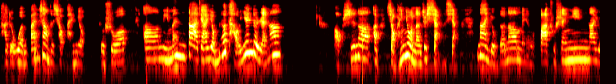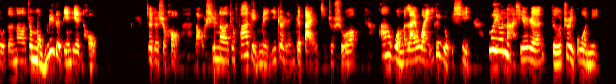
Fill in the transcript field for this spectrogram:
他就问班上的小朋友，就说：“呃，你们大家有没有讨厌的人啊？”老师呢，啊，小朋友呢就想了想，那有的呢没有发出声音，那有的呢就猛烈的点点头。这个时候，老师呢就发给每一个人一个袋子，就说：“啊，我们来玩一个游戏。若有哪些人得罪过你，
